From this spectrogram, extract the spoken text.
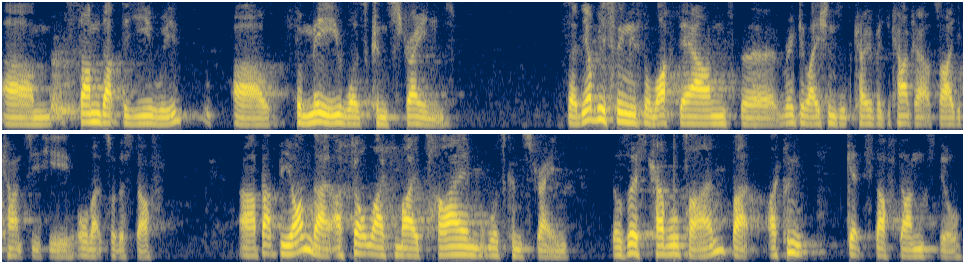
um, summed up the year with, uh, for me, was constrained. So the obvious thing is the lockdowns, the regulations with COVID. You can't go outside, you can't sit here, all that sort of stuff. Uh, but beyond that, I felt like my time was constrained. There was less travel time, but I couldn't get stuff done still.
